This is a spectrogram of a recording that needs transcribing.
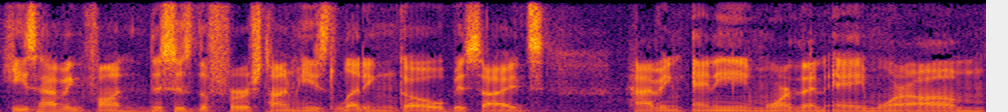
He's having fun. This is the first time he's letting go. Besides having any more than a more um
